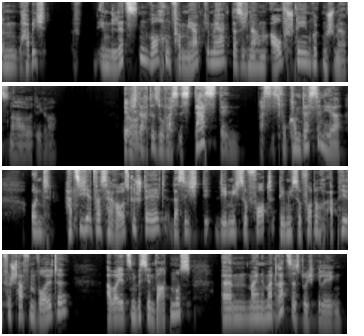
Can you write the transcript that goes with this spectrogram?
ähm, habe ich in den letzten Wochen vermehrt gemerkt, dass ich nach dem Aufstehen Rückenschmerzen habe, Digga. Und Ja. ich dachte so, was ist das denn? Was ist, wo kommt das denn her? Und hat sich etwas herausgestellt, dass ich, de- dem ich sofort, dem ich sofort auch Abhilfe schaffen wollte, aber jetzt ein bisschen warten muss. Ähm, meine Matratze ist durchgelegen.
